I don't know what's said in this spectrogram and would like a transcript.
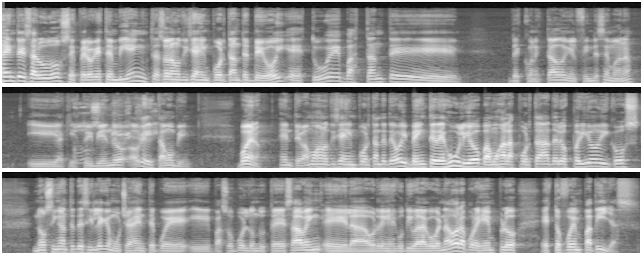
Gente, saludos, espero que estén bien. Estas son las noticias importantes de hoy. Estuve bastante desconectado en el fin de semana y aquí estoy viendo, ok, estamos bien. Bueno, gente, vamos a noticias importantes de hoy. 20 de julio, vamos a las portadas de los periódicos. No sin antes decirle que mucha gente pues eh, pasó por donde ustedes saben eh, la orden ejecutiva de la gobernadora. Por ejemplo, esto fue en Patillas.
